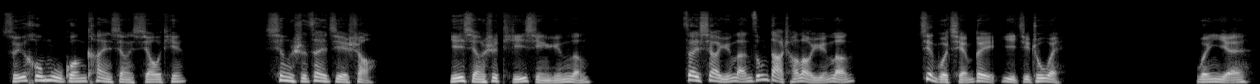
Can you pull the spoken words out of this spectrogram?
随后目光看向萧天，像是在介绍，也像是提醒云棱，在下云岚宗大长老云棱，见过前辈以及诸位。闻言。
